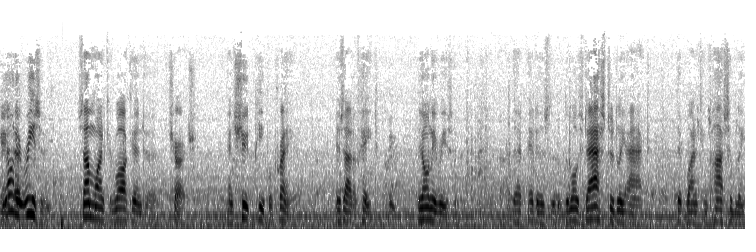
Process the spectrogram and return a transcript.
The only reason someone could walk into church and shoot people praying is out of hate. The only reason uh, that it is the, the most dastardly act that one can possibly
